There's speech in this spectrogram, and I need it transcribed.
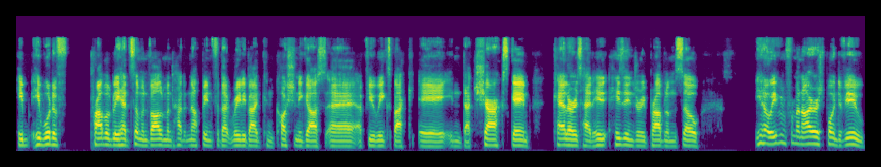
he he would have probably had some involvement had it not been for that really bad concussion he got uh, a few weeks back uh, in that Sharks game. Kelleher's had his, his injury problems, so you know, even from an Irish point of view,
